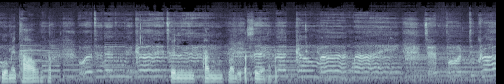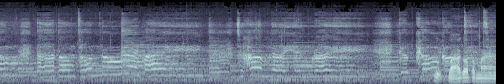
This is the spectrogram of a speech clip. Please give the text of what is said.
หัวแม่เท้านะครับ เป็นพันปลาดุกรัสเซียนะครับเจ็บปวดทุกครั้งแต่ต้อยห้ามได้อย่างไรกับเขาลูกปลาก็ประมาณ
